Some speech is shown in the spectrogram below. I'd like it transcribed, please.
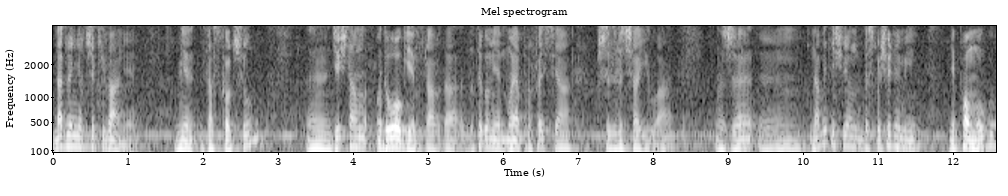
nagle nieoczekiwanie mnie zaskoczył, y, gdzieś tam odłogiem, prawda, do tego mnie moja profesja przyzwyczaiła, że y, nawet jeśli on bezpośrednio mi nie pomógł, y,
